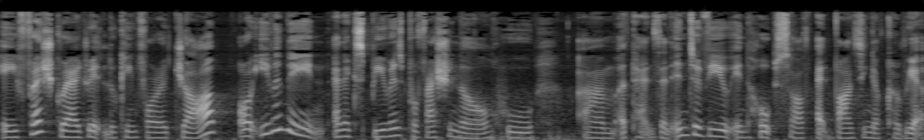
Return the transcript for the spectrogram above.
a fresh graduate looking for a job or even a, an experienced professional who um, attends an interview in hopes of advancing your career.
